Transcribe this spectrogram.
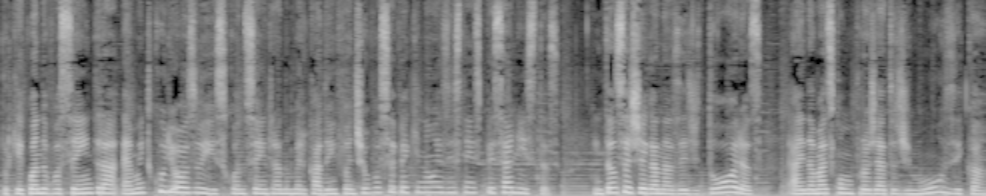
porque quando você entra, é muito curioso isso, quando você entra no mercado infantil, você vê que não existem especialistas. Então você chega nas editoras, ainda mais com um projeto de música,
